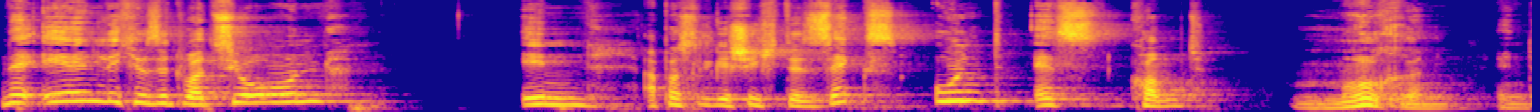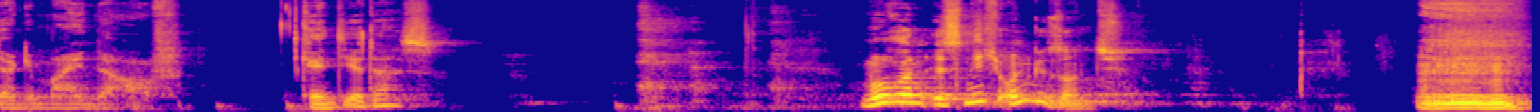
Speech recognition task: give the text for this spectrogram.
eine ähnliche Situation in Apostelgeschichte 6 und es kommt Murren in der Gemeinde auf. Kennt ihr das? Murren ist nicht ungesund. Hm,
